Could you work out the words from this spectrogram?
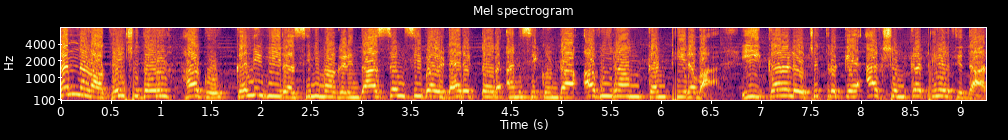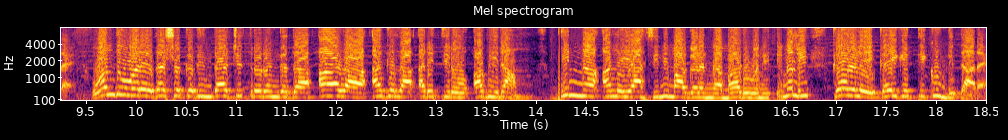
ಕನ್ನಡ ದೇಶದೋಳ್ ಹಾಗೂ ಕಲಿವೀರ ಸಿನಿಮಾಗಳಿಂದ ಸೆನ್ಸಿಬಲ್ ಡೈರೆಕ್ಟರ್ ಅನಿಸಿಕೊಂಡ ಅವಿರಾಮ್ ಕಂಠೀರವ ಈ ಕರಳೆ ಚಿತ್ರಕ್ಕೆ ಆಕ್ಷನ್ ಕಟ್ ಹೇಳ್ತಿದ್ದಾರೆ. ಒಂದೂವರೆ ದಶಕದಿಂದ ಚಿತ್ರರಂಗದ ಆಳ ಅಗಲ ಅರಿತಿರೋ ಅವಿರಾಮ್ ಭಿನ್ನ ಅಲೆಯ ಸಿನಿಮಾಗಳನ್ನ ಮಾಡುವ ನಿಟ್ಟಿನಲ್ಲಿ ಕರಳೆ ಕೈಗೆತ್ತಿಕೊಂಡಿದ್ದಾರೆ.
